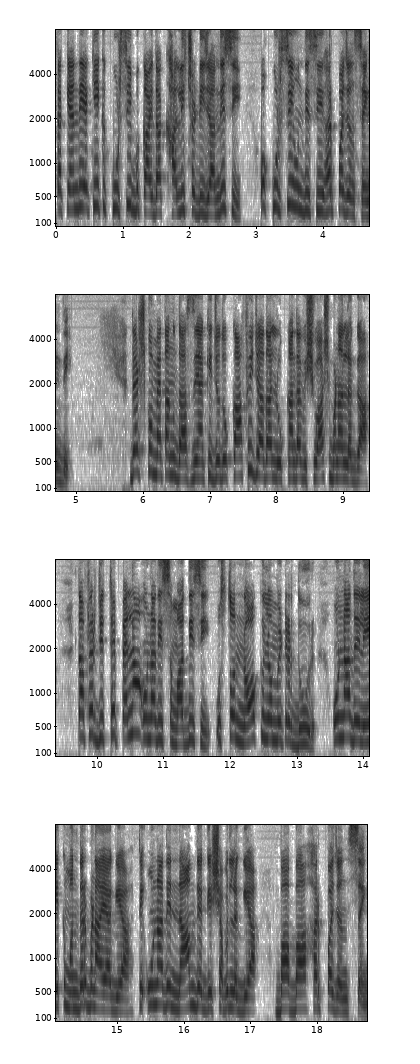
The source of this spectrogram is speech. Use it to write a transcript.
ਤਾਂ ਕਹਿੰਦੇ ਆ ਕਿ ਇੱਕ ਕੁਰਸੀ ਬਕਾਇਦਾ ਖਾਲੀ ਛੱਡੀ ਜਾਂਦੀ ਸੀ। ਉਹ ਕੁਰਸੀ ਹੁੰਦੀ ਸੀ ਹਰਭਜਨ ਸਿੰਘ ਦੀ। ਦਰਸ਼ਕੋ, ਮੈਂ ਤੁਹਾਨੂੰ ਦੱਸ ਦਿਆਂ ਕਿ ਜਦੋਂ ਕਾਫੀ ਜ਼ਿਆਦਾ ਲੋਕਾਂ ਦਾ ਵਿਸ਼ਵਾਸ ਬਣਨ ਲੱਗਾ, ਤਾਂ ਫਿਰ ਜਿੱਥੇ ਪਹਿਲਾਂ ਉਹਨਾਂ ਦੀ ਸਮਾਧੀ ਸੀ, ਉਸ ਤੋਂ 9 ਕਿਲੋਮੀਟਰ ਦੂਰ ਉਹਨਾਂ ਦੇ ਲਈ ਇੱਕ ਮੰਦਿਰ ਬਣਾਇਆ ਗਿਆ ਤੇ ਉਹਨਾਂ ਦੇ ਨਾਮ ਦੇ ਅੱਗੇ ਸ਼ਬਦ ਲੱਗਿਆ, ਬਾਬਾ ਹਰਭਜਨ ਸਿੰਘ।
